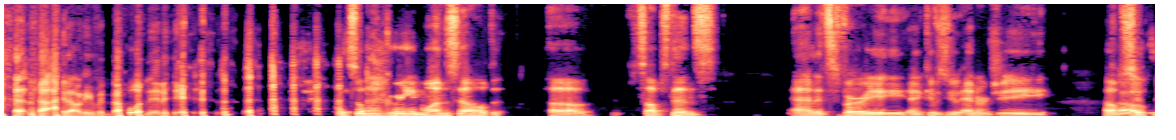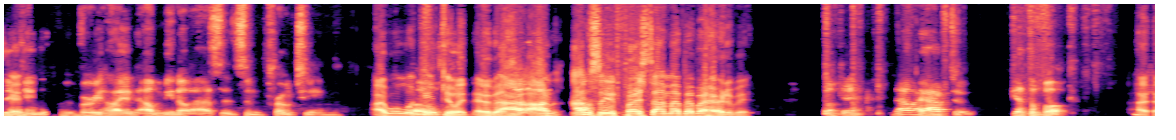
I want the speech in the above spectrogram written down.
I don't even know what it is. It's a little green one-celled uh, substance, and it's very. It gives you energy, helps Oh, you okay. thinking. Very high in amino acids and protein. I will look Oh. into it. Uh, I, I, honestly, the first time I've ever heard of it. Okay, now I have to get the book. I,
